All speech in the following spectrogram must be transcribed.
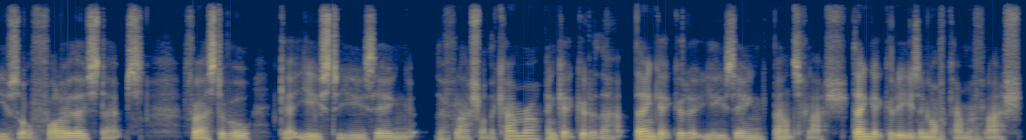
you sort of follow those steps. First of all, get used to using the flash on the camera and get good at that. Then get good at using bounce flash. Then get good at using off camera flash.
